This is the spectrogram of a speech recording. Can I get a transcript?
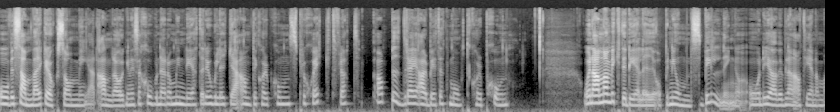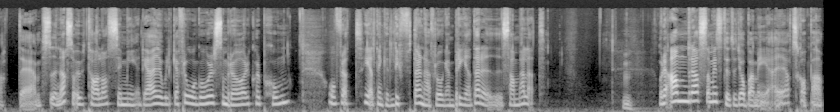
Och vi samverkar också med andra organisationer och myndigheter i olika antikorruptionsprojekt för att ja, bidra i arbetet mot korruption. Och en annan viktig del är opinionsbildning och det gör vi bland annat genom att eh, synas och uttala oss i media i olika frågor som rör korruption och för att helt enkelt lyfta den här frågan bredare i samhället. Mm. Och det andra som institutet jobbar med är att skapa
